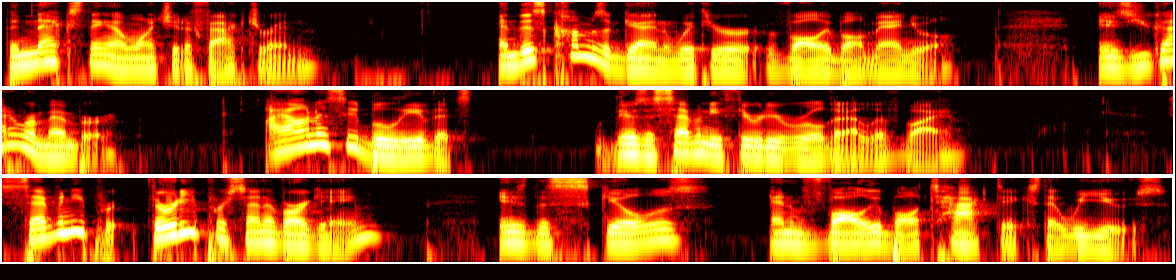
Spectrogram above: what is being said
The next thing I want you to factor in, and this comes again with your volleyball manual, is you got to remember, I honestly believe that there's a 70 30 rule that I live by. 70 30% of our game is the skills and volleyball tactics that we use.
